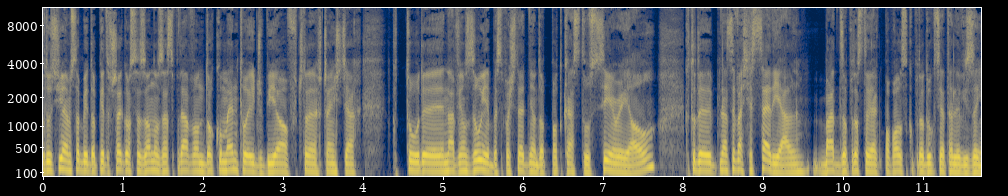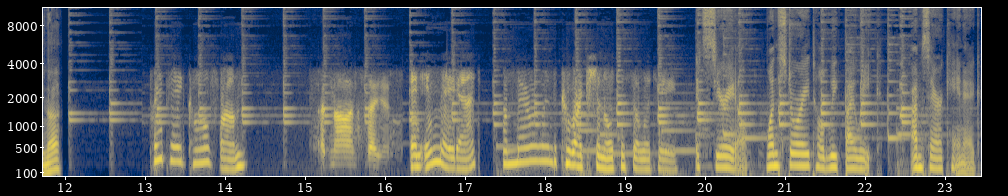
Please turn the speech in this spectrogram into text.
Wróciłem sobie do pierwszego sezonu za sprawą dokumentu HBO w czterech częściach, który nawiązuje bezpośrednio do podcastu Serial, który nazywa się Serial, bardzo prosto jak po polsku produkcja telewizyjna. Prepaid call from Adnan Sayed. an inmate at a Maryland correctional facility. It's Serial, one story told week by week. I'm Sarah Koenig.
